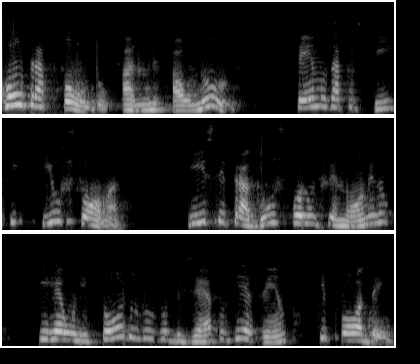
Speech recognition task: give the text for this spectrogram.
Contrapondo ao nus, temos a psique e o soma, que se traduz por um fenômeno que reúne todos os objetos e eventos que podem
